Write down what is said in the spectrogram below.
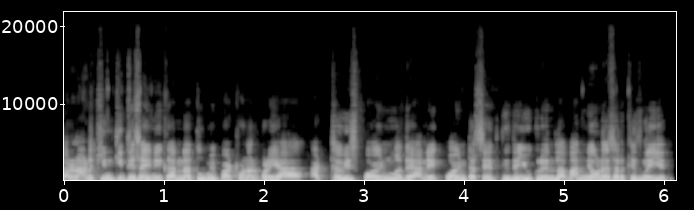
कारण आणखीन किती सैनिकांना तुम्ही पाठवणार? पण या अठ्ठावीस पॉईंटमध्ये अनेक पॉईंट असे आहेत की ते युक्रेनला मान्य होण्यासारखेच नाही आहेत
